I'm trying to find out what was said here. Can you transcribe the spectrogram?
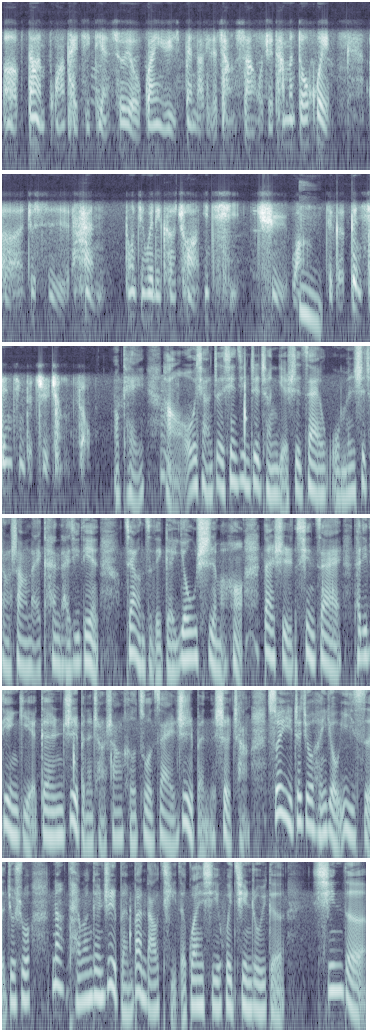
呃，当然不光台积电，所有关于半导体的厂商，我觉得他们都会呃，就是和东京威力科创一起去往这个更先进的制程走。OK，好，我想这先进制程也是在我们市场上来看台积电这样子的一个优势嘛，哈。但是现在台积电也跟日本的厂商合作，在日本的设厂，所以这就很有意思，就是说，那台湾跟日本半导体的关系会进入一个新的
